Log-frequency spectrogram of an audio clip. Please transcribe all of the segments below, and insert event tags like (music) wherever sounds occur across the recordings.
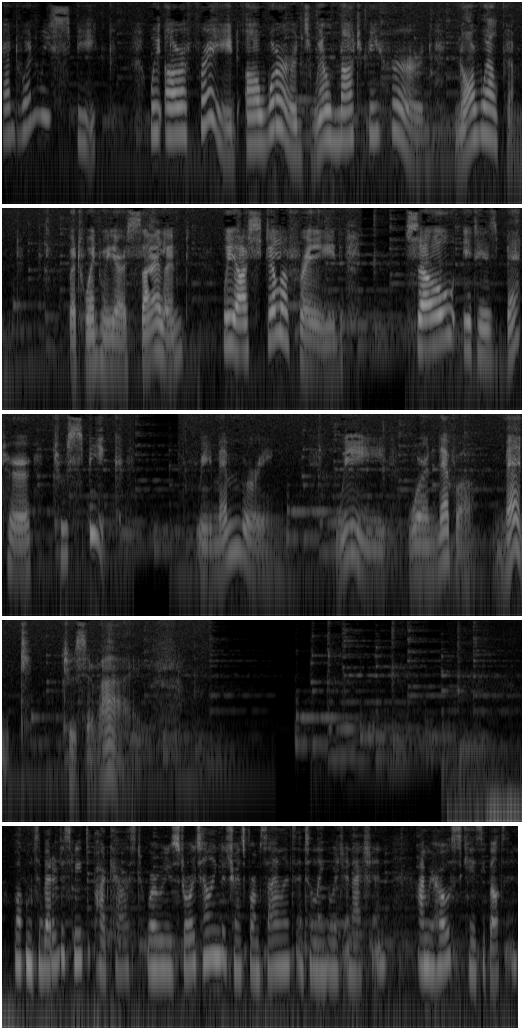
And when we speak, we are afraid our words will not be heard nor welcomed. But when we are silent, we are still afraid. So it is better to speak, remembering we were never meant to survive. Welcome to Better to Speak, the podcast, where we use storytelling to transform silence into language and action. I'm your host, Casey Belton.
